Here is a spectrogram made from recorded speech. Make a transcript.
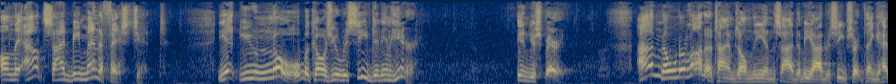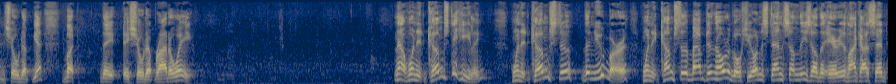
on the outside be manifest yet. Yet you know because you received it in here, in your spirit. I've known a lot of times on the inside to me I'd received certain things that hadn't showed up yet, but they, they showed up right away. Now, when it comes to healing, when it comes to the new birth, when it comes to the baptism of the Holy Ghost, you understand some of these other areas. Like I said,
